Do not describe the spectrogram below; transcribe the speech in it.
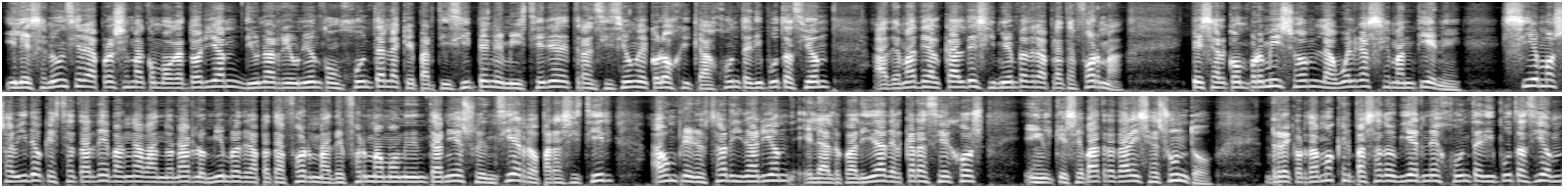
y les anuncia la próxima convocatoria de una reunión conjunta en la que participen el Ministerio de Transición Ecológica, Junta y Diputación, además de alcaldes y miembros de la plataforma. Pese al compromiso, la huelga se mantiene. Sí hemos sabido que esta tarde van a abandonar los miembros de la plataforma de forma momentánea su encierro para asistir a un pleno extraordinario en la localidad del Caracejos en el que se va a tratar ese asunto. Recordamos que el pasado viernes Junta y Diputación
